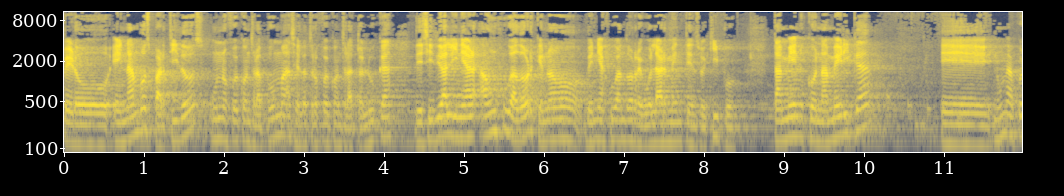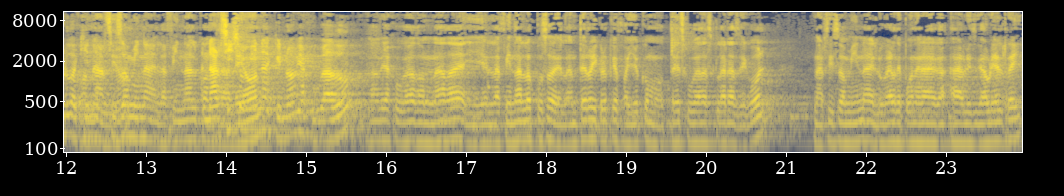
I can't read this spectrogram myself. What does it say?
pero en ambos partidos, uno fue contra Pumas, el otro fue contra Toluca, decidió alinear a un jugador que no venía jugando regularmente en su equipo. También con América, eh, no me acuerdo a quién Narciso alineó. Mina en la final contra Narciso León. Mina, que no había jugado. No había jugado nada y en la final lo puso delantero y creo que falló como tres jugadas claras de gol. Narciso Mina en lugar de poner a, a Luis Gabriel Rey.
